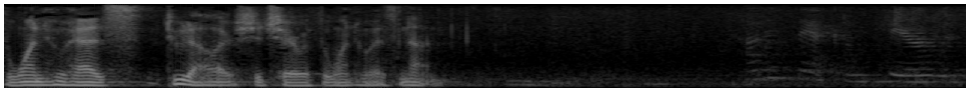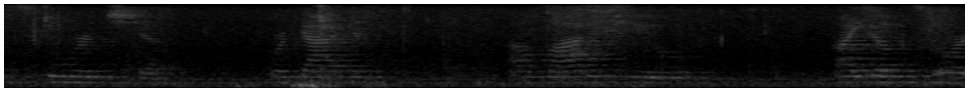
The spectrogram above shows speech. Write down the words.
The one who has two dollars should share with the one who has none. How does that compare with stewardship, where God has allotted you items or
